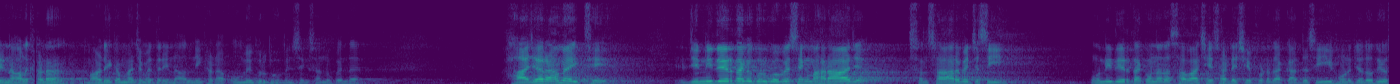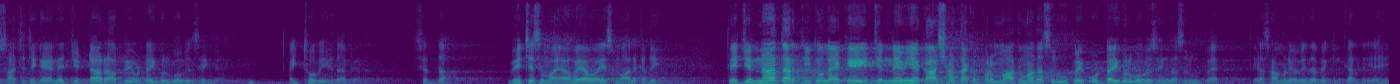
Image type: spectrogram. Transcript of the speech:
ਤੇਰੇ ਨਾਲ ਖੜਾ, ਮਾੜੇ ਕੰਮਾਂ 'ਚ ਮੈਂ ਤੇਰੇ ਨਾਲ ਨਹੀਂ ਖੜਾ, ਉਵੇਂ ਗੁਰੂ ਗੋਬਿੰਦ ਸਿੰਘ ਸਾਨੂੰ ਕਹਿੰਦਾ ਹਾਜ਼ਰ ਆ ਮੈਂ ਇੱਥੇ। ਜਿੰਨੀ ਦੇਰ ਤੱਕ ਗੁਰੂ ਗੋਬਿੰਦ ਸਿੰਘ ਮਹਾਰਾਜ ਸੰਸਾਰ ਵਿੱਚ ਸੀ, ਉਨੀ ਦੇਰ ਤੱਕ ਉਹਨਾਂ ਦਾ ਸਵਾ 6 6.5 ਫੁੱਟ ਦਾ ਕੱਦ ਸੀ। ਹੁਣ ਜਦੋਂ ਦੇ ਉਹ ਸੱਚ 'ਚ ਗਏ ਨੇ, ਜਿੱਡਾ ਰੱਬ ਹੈ ਓਡਾ ਹੀ ਗੁਰੂ ਗੋਬਿੰਦ ਸਿੰਘ ਹੈ। ਇੱਥੋਂ ਵੇਖਦਾ ਪਿਆ, ਸਿੱਧਾ, ਵਿੱਚ ਸਮਾਇਆ ਹੋਇਆ ਉਹ ਇਸ ਮਾਲਕ ਦੇ। ਤੇ ਜਿੰਨਾ ਧਰਤੀ ਤੋਂ ਲੈ ਕੇ ਜਿੰਨੇ ਵੀ ਆਕਾਸ਼ਾਂ ਤੱਕ ਪਰਮਾਤਮਾ ਦਾ ਸਰੂਪ ਹੈ ਓਡਾ ਹੀ ਗੁਰੂ ਗੋਬਿੰਦ ਸਿੰਘ ਦਾ ਸਰੂਪ ਹੈ। ਤੇ ਆ ਸਾਹਮਣੇ ਵੇਖਦਾ ਪਿਆ, ਕੀ ਕਰਦੇ ਆ ਇਹ?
